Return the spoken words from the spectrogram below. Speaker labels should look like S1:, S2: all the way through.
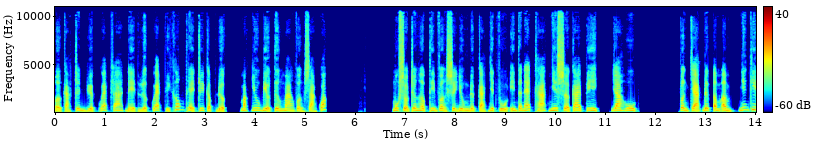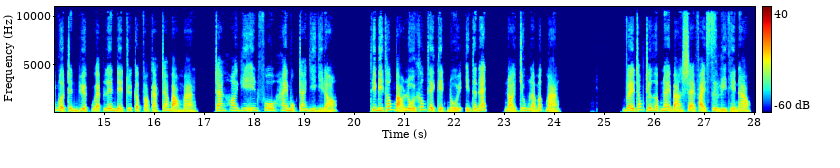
S1: mở các trình duyệt web ra để lướt web thì không thể truy cập được, mặc dù biểu tượng mang vẫn sáng quắc. Một số trường hợp thì vẫn sử dụng được các dịch vụ Internet khác như Skype, Yahoo. Vẫn chạc được âm ầm, nhưng khi mở trình duyệt web lên để truy cập vào các trang bảo mạng, trang Hoi ghi info hay một trang gì gì đó, thì bị thông báo lỗi không thể kết nối Internet, nói chung là mất mạng. Vậy trong trường hợp này bạn sẽ phải xử lý thế nào?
